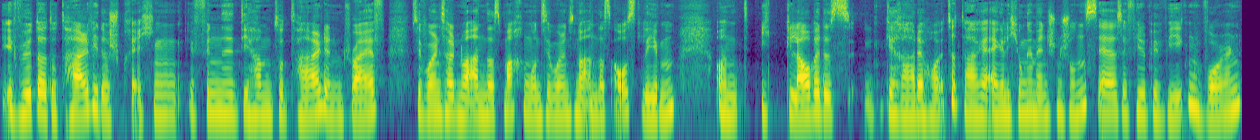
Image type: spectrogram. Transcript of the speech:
ich würde da total widersprechen. Ich finde, die haben total den Drive. Sie wollen es halt nur anders machen und sie wollen es nur anders ausleben. Und ich glaube, dass gerade heutzutage eigentlich junge Menschen schon sehr, sehr viel bewegen wollen.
